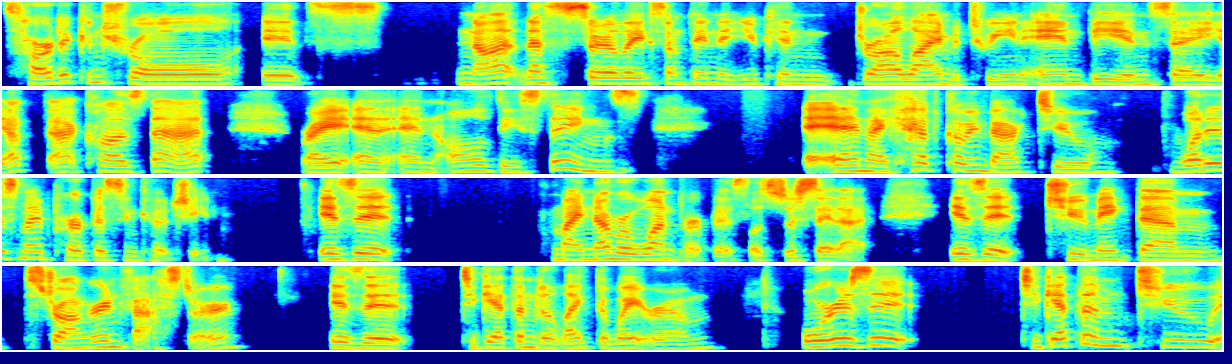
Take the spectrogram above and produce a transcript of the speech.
it's hard to control. It's not necessarily something that you can draw a line between A and B and say, yep, that caused that, right? And and all of these things. And I kept coming back to what is my purpose in coaching? Is it my number one purpose? Let's just say that. Is it to make them stronger and faster? Is it to get them to like the weight room? Or is it to get them to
